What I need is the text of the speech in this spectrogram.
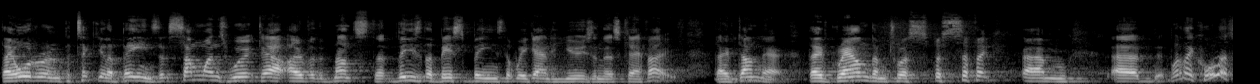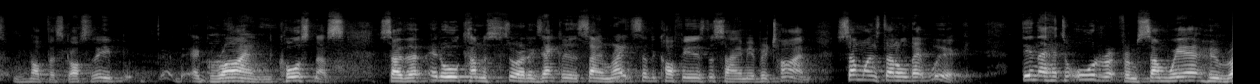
They order in particular beans that someone's worked out over the months that these are the best beans that we're going to use in this cafe. They've done that. They've ground them to a specific um, uh, what do they call it? Not viscosity, a grind, coarseness, so that it all comes through at exactly the same rate, so the coffee is the same every time. Someone's done all that work. Then they had to order it from somewhere, who,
